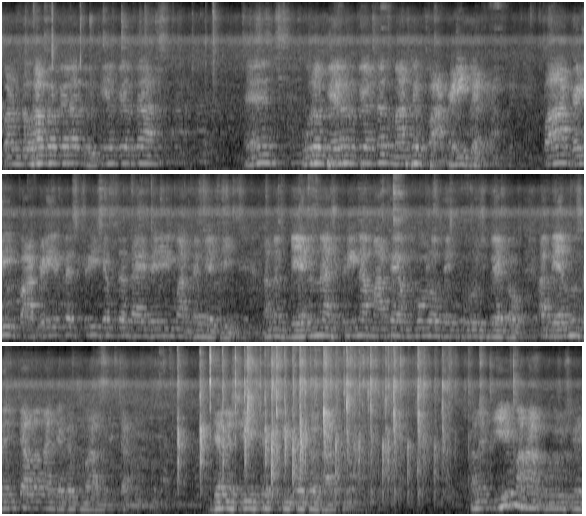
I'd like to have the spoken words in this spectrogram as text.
પણ ડોહા પર પહેલા ધોતિયા પહેરતા, હે? પૂરો પહેરણ પહેરતા માથે પાઘડી પહેરતા પાઘડી પાઘડી એટલે સ્ત્રી શબ્દ થાય છે એ માથે બેઠી. અને બેનના સ્ત્રીના માથે અંબોળો થઈ પુરુષ બેઠો. આ બેનનું સંચાલન આ જગતમાં ચાલુ. જેને શિવ શક્તિ પોતે સાથે અને એ મહાપુરુષે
